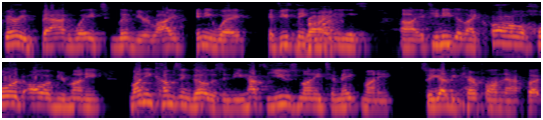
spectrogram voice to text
very bad way to live your life anyway if you think right. money is, uh, if you need to like, oh, hoard all of your money, money comes and goes, and you have to use money to make money. So you got to be careful on that. But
